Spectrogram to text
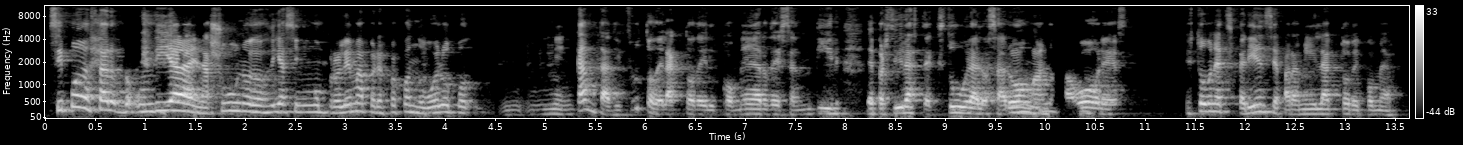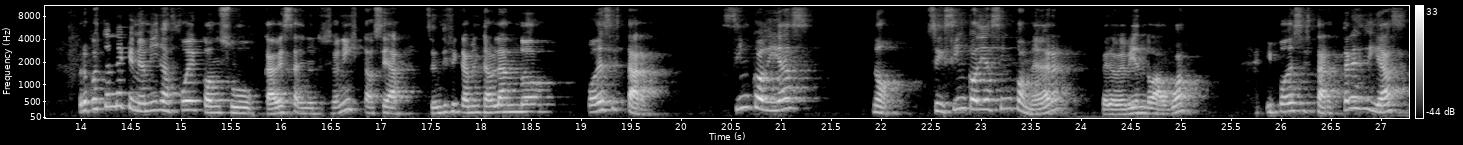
Sí puedo estar un día en ayuno, dos días sin ningún problema, pero después cuando vuelvo me encanta, disfruto del acto del comer, de sentir, de percibir las texturas, los aromas, los sabores. Es toda una experiencia para mí el acto de comer. Pero cuestión de que mi amiga fue con su cabeza de nutricionista, o sea, científicamente hablando, podés estar cinco días, no, sí, cinco días sin comer, pero bebiendo agua, y podés estar tres días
